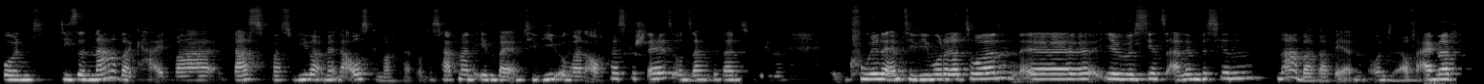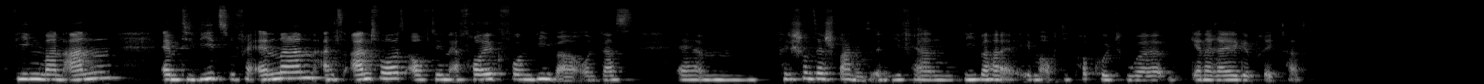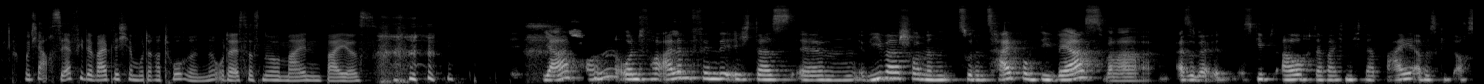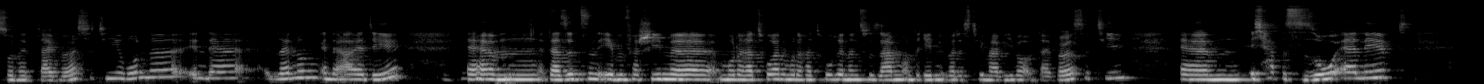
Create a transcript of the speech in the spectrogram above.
Und diese Nahbarkeit war das, was Viva am Ende ausgemacht hat. Und das hat man eben bei MTV irgendwann auch festgestellt und sagte mhm. dann zu den coolen MTV-Moderatoren, äh, ihr müsst jetzt alle ein bisschen nahbarer werden. Und mhm. auf einmal fing man an, MTV zu verändern als Antwort auf den Erfolg von Viva. Und das ähm, finde ich schon sehr spannend, inwiefern Viva eben auch die Popkultur generell geprägt hat. Und ja auch sehr viele weibliche Moderatorinnen, ne? oder ist das nur mein Bias? Ja, schon. Und vor allem finde ich, dass ähm, Viva schon zu einem Zeitpunkt divers war. Also da, es gibt auch, da war ich nicht dabei, aber es gibt auch so eine Diversity-Runde in der Sendung, in der ARD. Mhm. Ähm, da sitzen eben verschiedene Moderatoren, Moderatorinnen zusammen und reden über das Thema Viva und Diversity. Ähm, ich habe es so erlebt,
